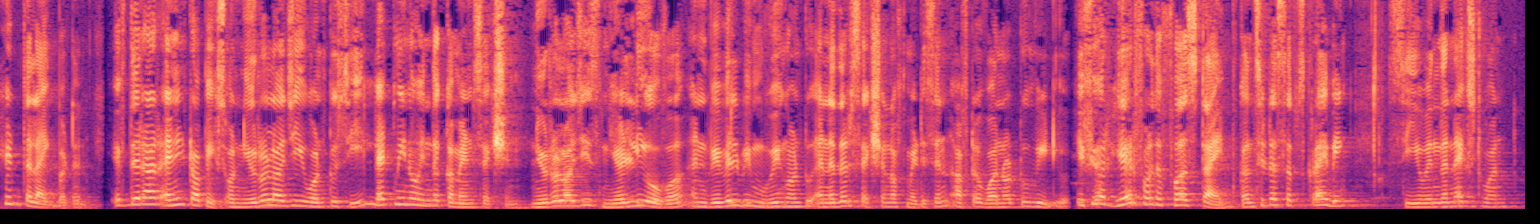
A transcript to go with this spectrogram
hit the like button. If there are any topics on neurology you want to see, let me know in the comment section. Neurology is nearly over and we will be moving on to another section of medicine after one or two videos. If you are here for the first time, consider subscribing. See you in the next one.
